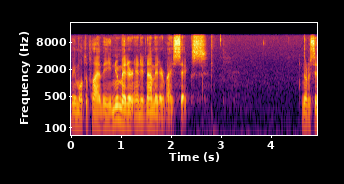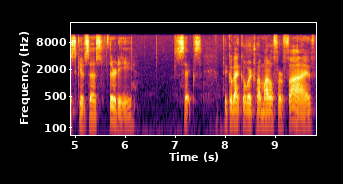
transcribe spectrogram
we multiply the numerator and denominator by 6. Notice this gives us 36 we go back over to our model for 5,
